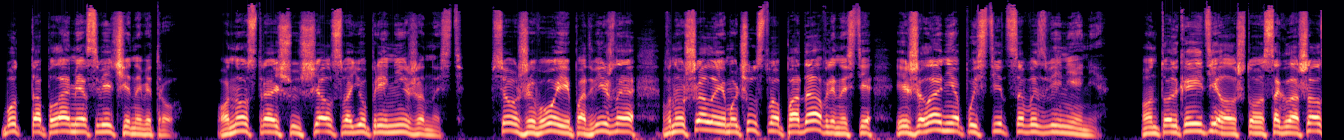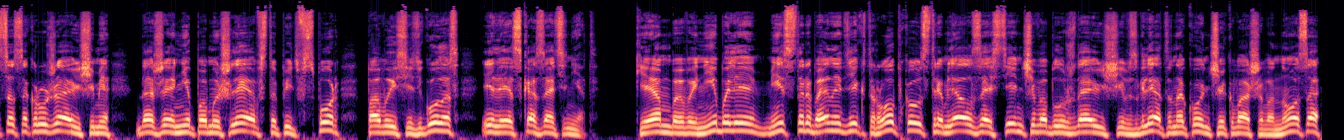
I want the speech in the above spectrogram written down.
будто пламя свечи на ветру. Он остро ощущал свою приниженность. Все живое и подвижное внушало ему чувство подавленности и желание опуститься в извинения. Он только и делал, что соглашался с окружающими, даже не помышляя вступить в спор, повысить голос или сказать «нет». Кем бы вы ни были, мистер Бенедикт робко устремлял застенчиво блуждающий взгляд на кончик вашего носа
